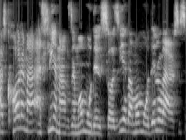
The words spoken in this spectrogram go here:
پس کار ما اصلی مغز ما مدل سازیه و ما مدل رو بر اساس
